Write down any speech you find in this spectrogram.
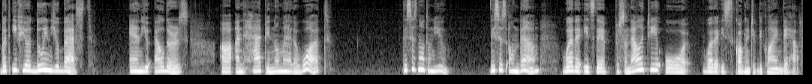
But if you are doing your best and your elders are unhappy no matter what, this is not on you. This is on them, whether it's their personality or whether it's cognitive decline they have.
